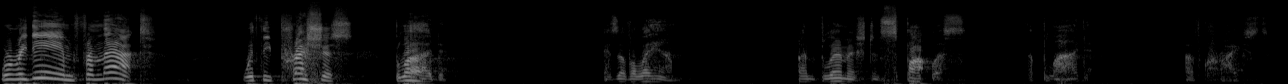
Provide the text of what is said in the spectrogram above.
were redeemed from that with the precious blood as of a lamb, unblemished and spotless, the blood of Christ.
